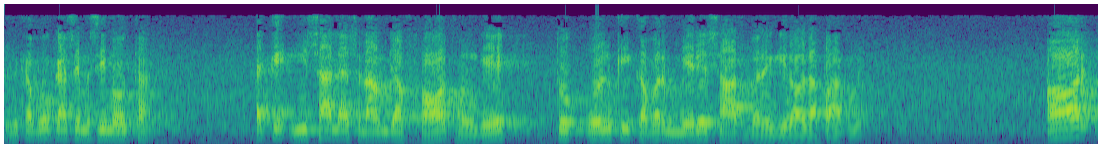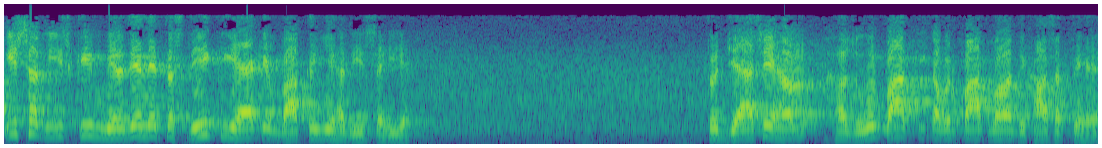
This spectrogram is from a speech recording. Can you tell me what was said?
ان کا وہ کیسے مسیح موت تھا؟ کہ عیسیٰ علیہ السلام جب فوت ہوں گے تو ان کی قبر میرے ساتھ بنے گی روزہ پاک میں۔ اور اس حدیث کی مرزے نے تصدیق کی ہے کہ واقعی یہ حدیث صحیح ہے۔ تو جیسے ہم حضور پاک کی قبر پاک وہاں دکھا سکتے ہیں،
